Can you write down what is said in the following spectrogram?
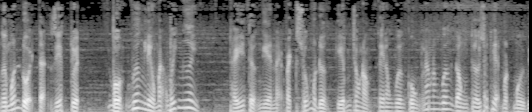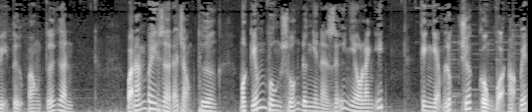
Người muốn đuổi tận giết tuyệt, bổn vương liều mạng với ngươi. Thấy tự nhiên lại vạch xuống một đường kiếm trong lòng Tây Long Vương cùng Lam Long Vương đồng thời xuất hiện một mùi vị tử vong tới gần. Bọn hắn bây giờ đã trọng thương, một kiếm vung xuống đương nhiên là giữ nhiều lành ít. Kinh nghiệm lúc trước cùng bọn họ biết,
